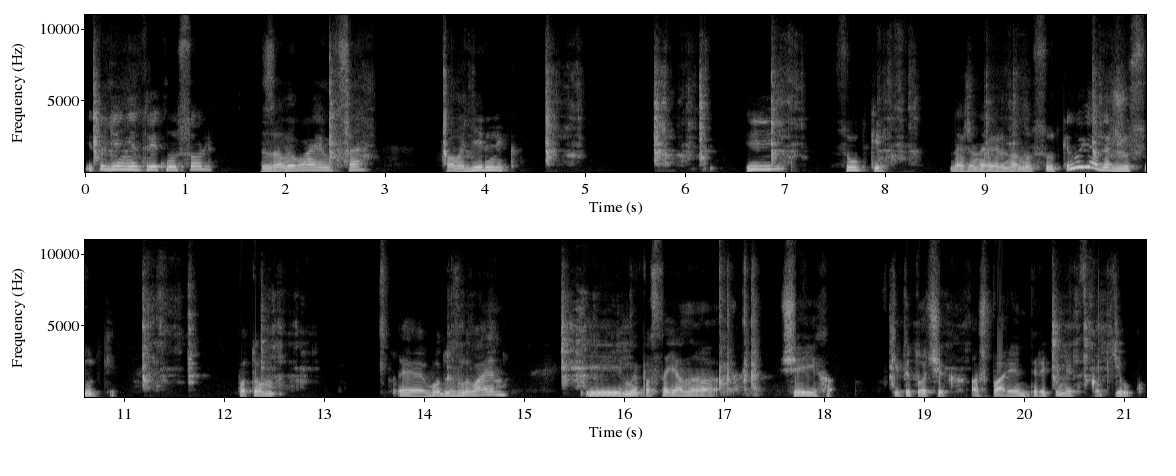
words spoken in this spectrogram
І тоді нитритну соль. Заливаємо все в холодильник. І сутки. Даже, наверное, ну сутки. Ну, я держу сутки. Потом э, воду зливаємо. І ми постійно ще їх в кипяточок ошпарюємо перед тим, як в коптілку.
